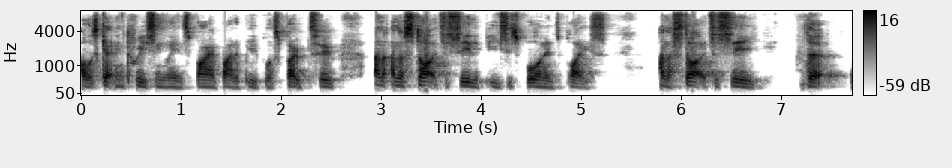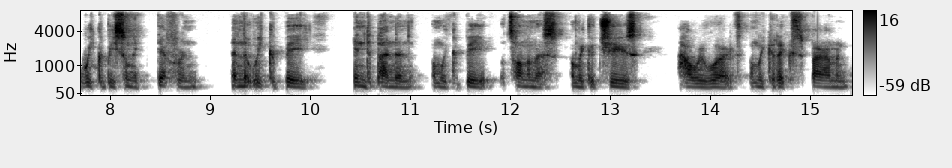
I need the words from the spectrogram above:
I was getting increasingly inspired by the people I spoke to, and, and I started to see the pieces falling into place, and I started to see that we could be something different, and that we could be independent, and we could be autonomous, and we could choose how we worked, and we could experiment,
